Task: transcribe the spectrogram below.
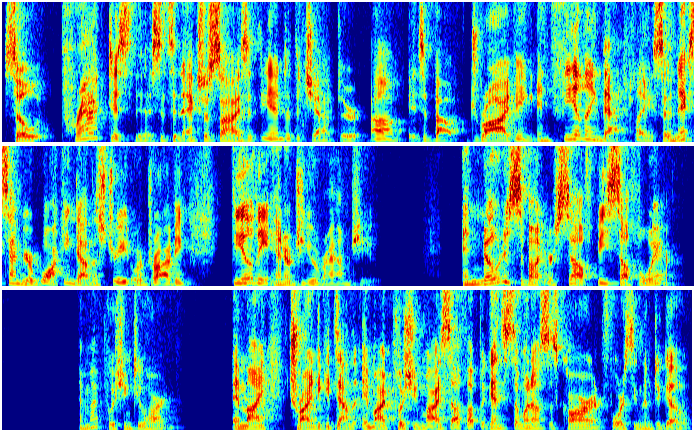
So practice this. It's an exercise at the end of the chapter. Um, it's about driving and feeling that place. So next time you're walking down the street or driving, feel the energy around you and notice about yourself. Be self aware. Am I pushing too hard? Am I trying to get down? Am I pushing myself up against someone else's car and forcing them to go?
